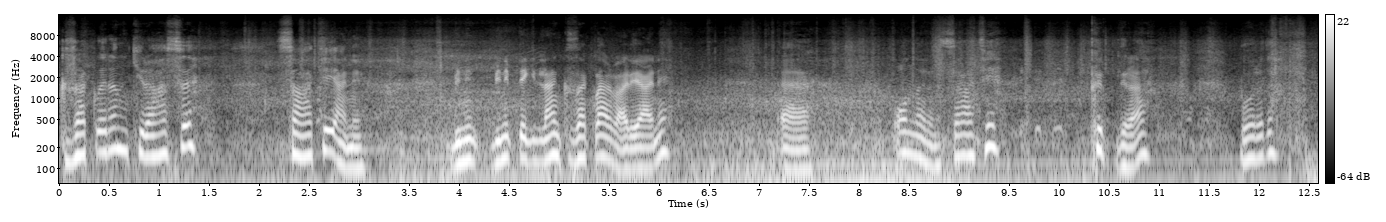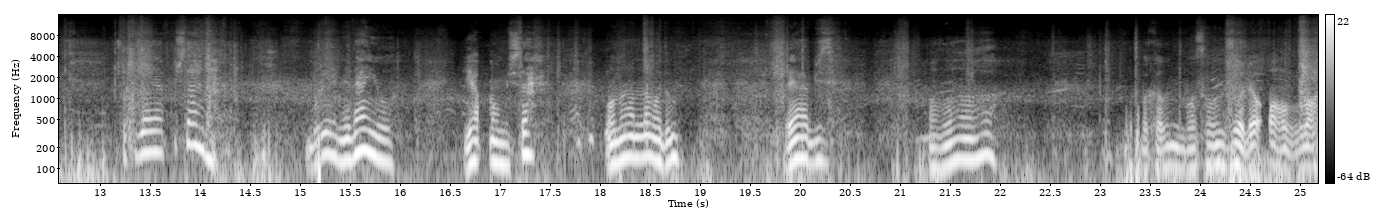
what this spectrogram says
Kızakların kirası saati yani binip, binip de gidilen kızaklar var yani. Ee, onların saati 40 lira. Bu arada çok güzel yapmışlar da buraya neden yol yapmamışlar onu anlamadım. Veya biz Allah Bakalım bir basalım şöyle. Allah.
